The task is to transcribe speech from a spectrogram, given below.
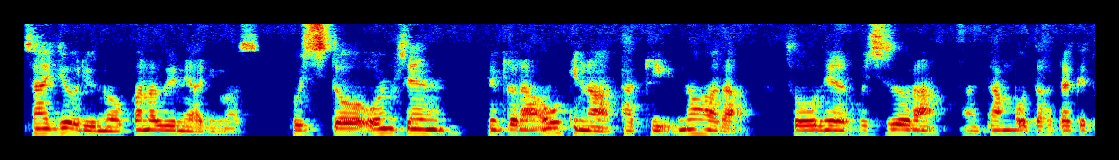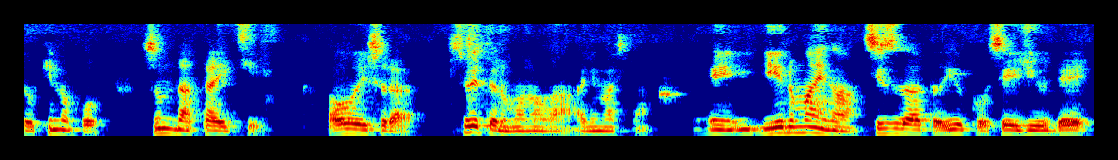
最上流の丘の上にあります。星と温泉、それから大きな滝、野原、草原、星空、田んぼと畑とキノコ、澄んだ大地、青い空、すべてのものがありました。えー、家の前が静川というこう清流で、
